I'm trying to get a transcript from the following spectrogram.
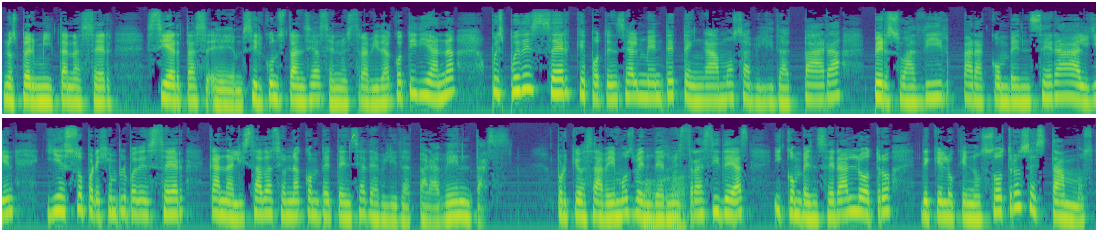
nos permitan hacer ciertas eh, circunstancias en nuestra vida cotidiana, pues puede ser que potencialmente tengamos habilidad para persuadir, para convencer a alguien y eso, por ejemplo, puede ser canalizado hacia una competencia de habilidad para ventas porque sabemos vender nuestras ideas y convencer al otro de que lo que nosotros estamos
